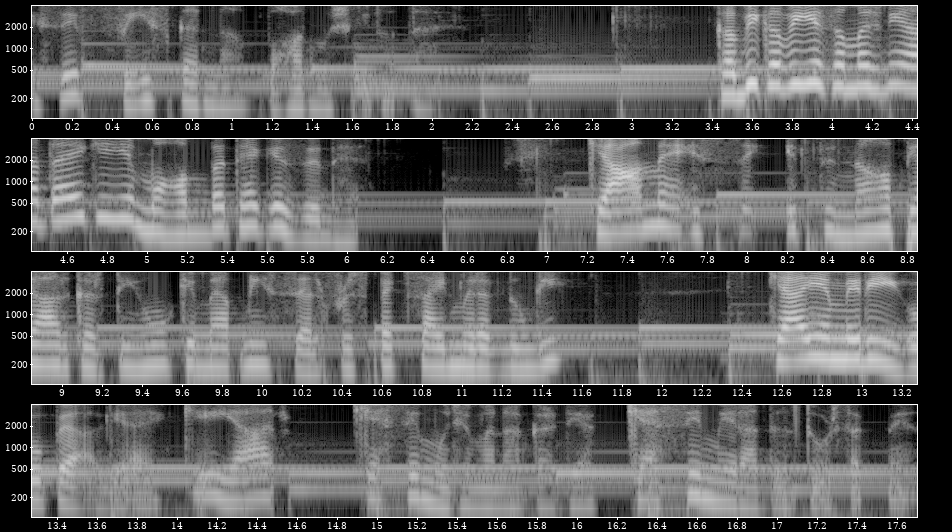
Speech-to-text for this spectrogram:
इसे फेस करना बहुत मुश्किल होता है। कभी कभी ये समझ नहीं आता है कि ये मोहब्बत है कि जिद है। क्या मैं इससे इतना प्यार करती हूँ कि मैं अपनी सेल्फ रिस्पेक्ट साइड में रख दूँगी? क्या ये मेरी ईगो पे आ गया है? कि यार, कैसे मुझे मना कर दिया? कैसे मेरा दिल तोड़ सकते हैं?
